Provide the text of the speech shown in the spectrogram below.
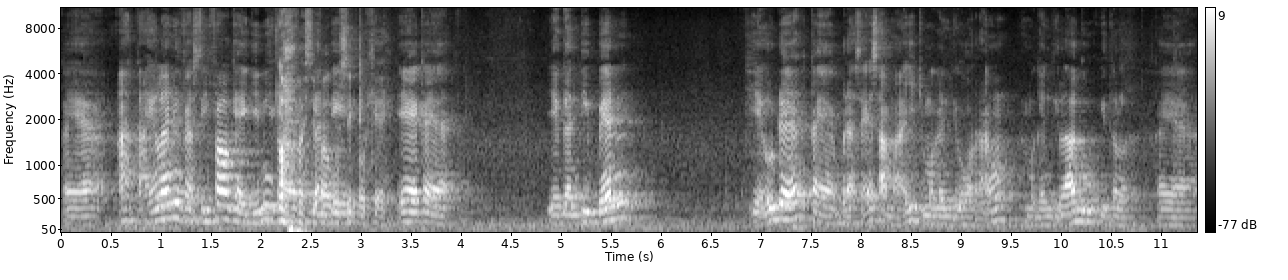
kayak ah Thailand nih festival kayak gini Oh, kayak festival musik, oke. ya kayak ya ganti band ya udah kayak berasanya sama aja cuma ganti orang sama ganti lagu gitu loh. Kayak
